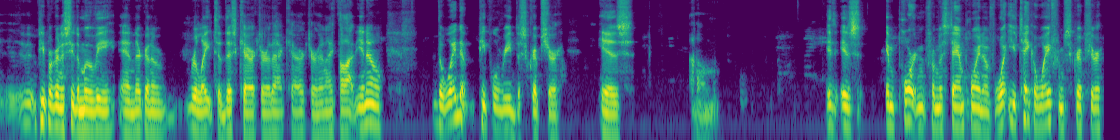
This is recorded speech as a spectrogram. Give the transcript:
uh, people are going to see the movie and they're going to relate to this character or that character. And i thought you know the way that people read the scripture is um, is, is important from the standpoint of what you take away from scripture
